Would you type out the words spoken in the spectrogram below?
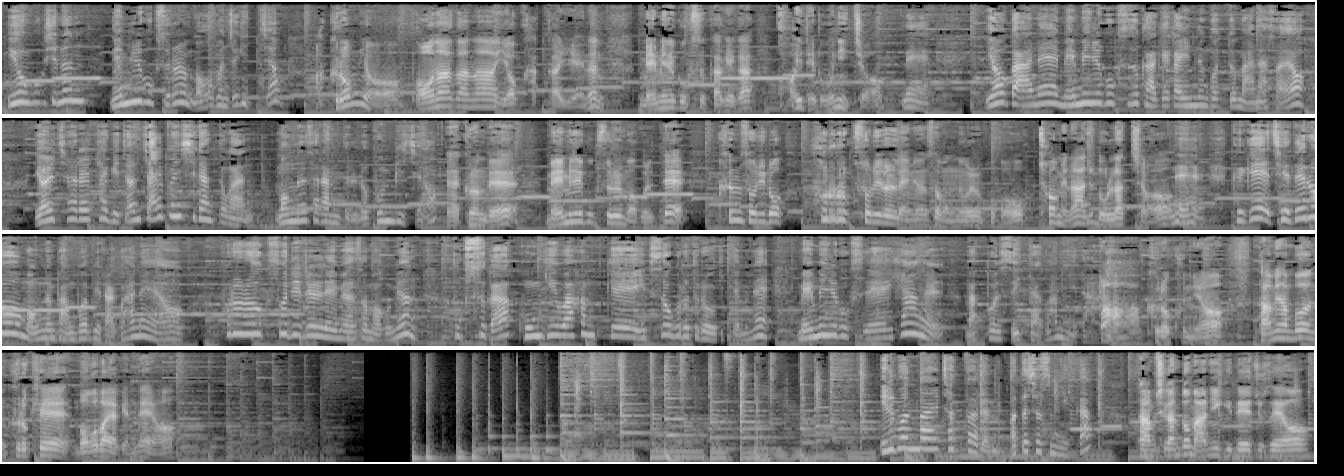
이용국 씨는 메밀국수를 먹어본 적 있죠? 아, 그럼요. 번화가나 역 가까이에는 메밀국수 가게가 거의 대부분 있죠. 네. 역 안에 메밀국수 가게가 있는 곳도 많아서요. 열차를 타기 전 짧은 시간 동안 먹는 사람들로 붐비죠. 네, 그런데 메밀국수를 먹을 때 큰 소리로 후루룩 소리를 내면서 먹는 걸 보고 처음에는 아주 놀랐죠. 네. 그게 제대로 먹는 방법이라고 하네요. 후루룩 소리를 내면서 먹으면 국수가 공기와 함께 입속으로 들어오기 때문에 메밀국수의 향을 맛볼 수 있다고 합니다. 아, 그렇군요. 다음에 한번 그렇게 먹어봐야겠네요. 일본말 첫걸음 어떠셨습니까? 다음 시간도 많이 기대해 주세요.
